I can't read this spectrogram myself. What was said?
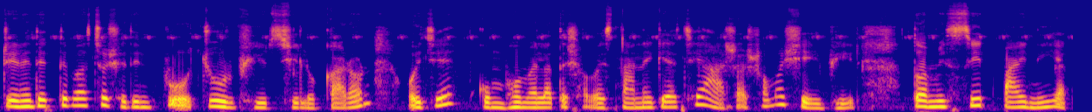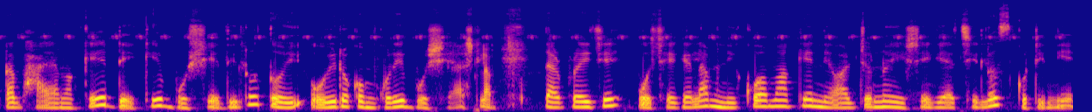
ট্রেনে দেখতে পাচ্ছ সেদিন প্রচুর ভিড় ছিল, কারণ ওই যে কুম্ভ মেলাতে সবাই স্নানে গেছে, আসার সময় সেই ভিড়। তো আমি সিট পাইনি, একটা ভাই আমাকে ডেকে বসিয়ে দিল। তো ওই ওই রকম করেই বসে আসলাম। তারপরে এই যে পৌঁছে গেলাম নিকো আমাকে নেওয়ার জন্য এসে গিয়েছিল স্কুটি নিয়ে।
